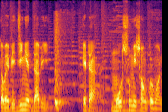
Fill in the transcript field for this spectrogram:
তবে বেজিংয়ের দাবি, এটা মরশুমি সংক্রমণ।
